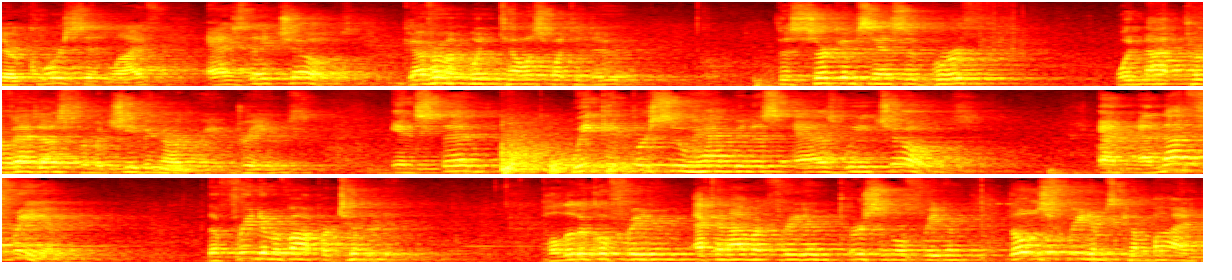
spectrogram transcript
their course in life as they chose. Government wouldn't tell us what to do. The circumstance of birth would not prevent us from achieving our dreams. Instead, we can pursue happiness as we chose. And, and that freedom, the freedom of opportunity, political freedom, economic freedom, personal freedom, those freedoms combined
